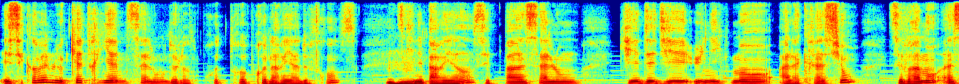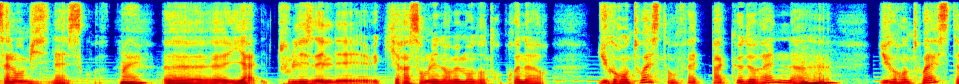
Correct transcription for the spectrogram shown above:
et c'est quand même le quatrième salon de l'entrepreneuriat de France, ce qui mhm. n'est pas rien. C'est pas un salon qui est dédié uniquement à la création, c'est vraiment un salon business. Quoi. Ouais. Euh, il y a tous les, les qui rassemble énormément d'entrepreneurs du Grand Ouest en fait, pas que de Rennes, euh, mhm. du Grand Ouest.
